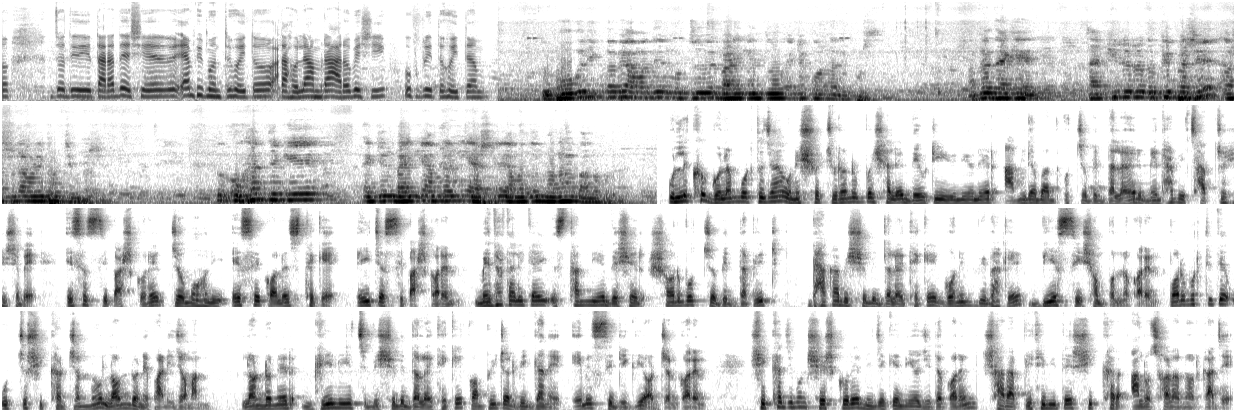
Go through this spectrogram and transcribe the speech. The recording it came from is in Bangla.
যদি তারা দেশের এমপি মন্ত্রী হইতো তাহলে আমরা আরও বেশি উপকৃত হইতাম। তো ভৌগোলিকভাবে আমাদের মধ্যযুগের বাড়ি কিন্তু একটা কর্নারে পড়ছে। আপনারা দেখেন চারখিলেরও দক্ষিণ পাশে আর সোনামুড়ি পশ্চিম পাশে। ওখান থেকে একজন বাইকে আমরা নিয়ে আসলে আমাদের মনে হয় ভালো হবে। উল্লেখ্য, গোলাম মর্তুজা উনিশশো চুরানব্বই সালে দেউটি ইউনিয়নের আমিরাবাদ উচ্চ বিদ্যালয়ের মেধাবী ছাত্র হিসেবে এসএসসি পাশ করে চৌমোহনী এস এ কলেজ থেকে এইচএসসি পাশ করেন। মেধা তালিকায় স্থান নিয়ে দেশের সর্বোচ্চ বিদ্যাপীঠ ঢাকা বিশ্ববিদ্যালয় থেকে গণিত বিভাগে বিএসসি সম্পন্ন করেন। পরবর্তীতে উচ্চশিক্ষার জন্য লন্ডনে পাড়ি জমান। লন্ডনের গ্রিনউইচ বিশ্ববিদ্যালয় থেকে কম্পিউটার বিজ্ঞানে এমএসসি ডিগ্রি অর্জন করেন। শিক্ষাজীবন শেষ করে নিজেকে নিয়োজিত করেন সারা পৃথিবীতে শিক্ষার আলো ছড়ানোর কাজে।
